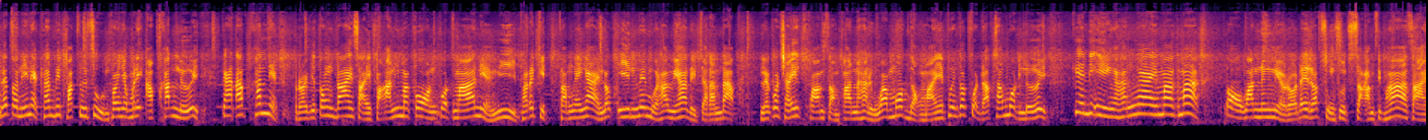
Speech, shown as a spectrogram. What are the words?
และตอนนี้เนี่ยขั้นพี่ปักคือศูนย์เพราะยังไม่ได้อัพขั้นเลย การอัพขั้นเนี่ย เราจะต้องได้สายฟ้านี่มาก่อนกดมาเนี่ยนี่ภารกิจทำง่ายๆ ล็อกอินเล่นหมวด 5v5 หรือจัดอันดับ แล้วก็ใช้ความสัมพันธ์นะฮะหรือว่ามอบดอกไม้ให้เพื่อนก็กดรับทั้งหมดเลยแค่นี้เองอะฮะง่ายมากๆ ต่อวันหนึ่งเนี่ยเราได้รับสูงสุด 35 สาย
